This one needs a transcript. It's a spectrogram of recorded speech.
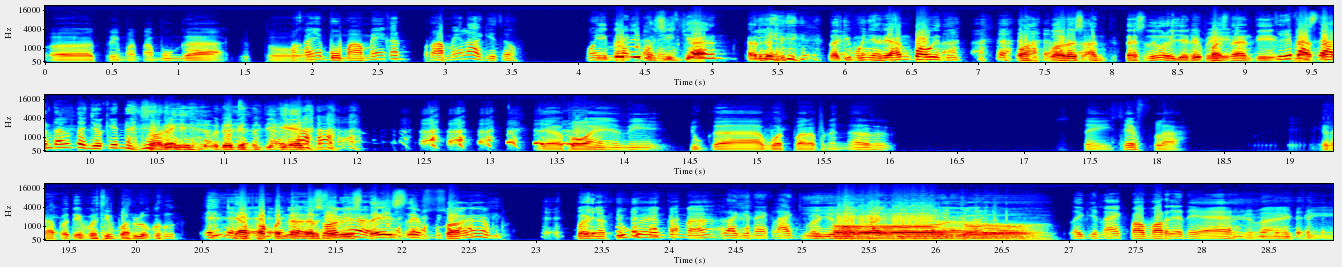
eh, terima tamu nggak gitu. Makanya Bu Mame kan rame lagi tuh. Mau itu nih katanya. musijan karena lagi mau nyari angpau itu. Wah, gua harus anti tes dulu jadi Tapi- pas nanti Jadi pas datang, datang tunjukin. sorry udah di antigen. ya pokoknya ini juga buat para pendengar stay safe lah. Kenapa tiba-tiba lu kok siapa pendengar suruh stay safe? Soalnya banyak juga yang kena. lagi naik lagi. Lagi Oh, naik lagi gitu. Lagi naik pamornya nih ya. Lagi naik nih.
